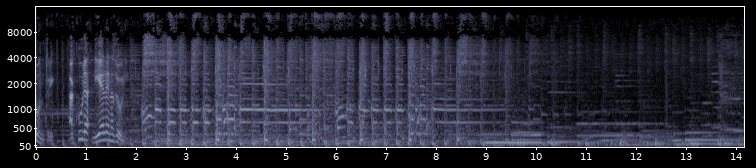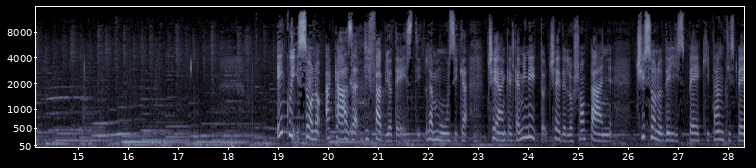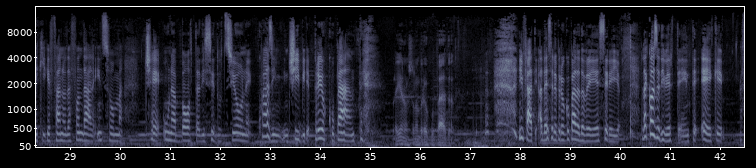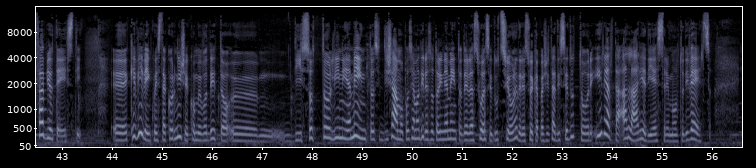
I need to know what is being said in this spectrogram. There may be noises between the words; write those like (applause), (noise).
Incontri, a cura di Elena Doni. E qui sono a casa di Fabio Testi, la musica, c'è anche il caminetto, c'è dello champagne, ci sono degli specchi, tanti specchi che fanno da fondale, insomma c'è una botta di seduzione quasi invincibile, preoccupante. (laughs) Ma io non sono preoccupato. Infatti, ad essere preoccupata dovrei essere io. La cosa divertente è che Fabio Testi, eh, che vive in questa cornice, come vi ho detto, eh, di sottolineamento, diciamo, possiamo dire sottolineamento della sua seduzione, delle sue capacità di seduttore, in realtà ha l'aria di essere molto diverso.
